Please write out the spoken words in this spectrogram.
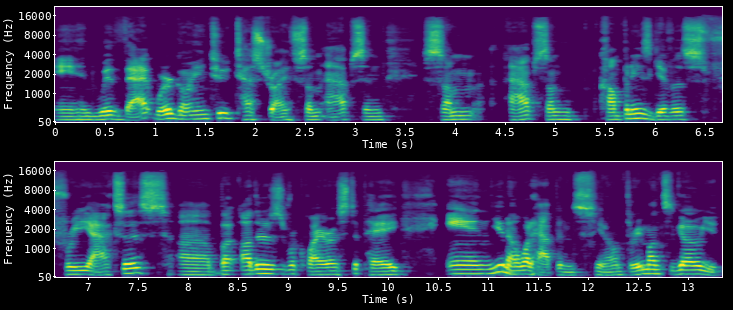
And with that we're going to test drive some apps and some apps some companies give us free access, uh, but others require us to pay. And you know what happens? You know, three months ago, you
